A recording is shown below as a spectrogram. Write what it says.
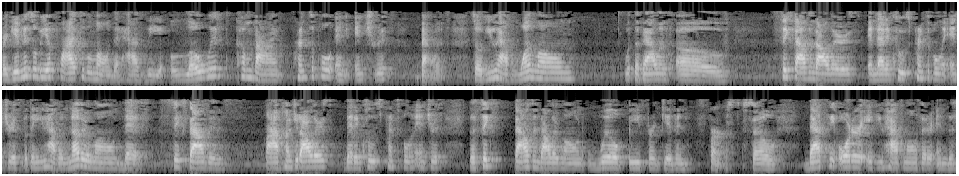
Forgiveness will be applied to the loan that has the lowest combined principal and interest balance. So if you have one loan with a balance of $6,000 and that includes principal and interest, but then you have another loan that's $6,500 that includes principal and interest, the $6,000 loan will be forgiven first. So that's the order if you have loans that are in the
